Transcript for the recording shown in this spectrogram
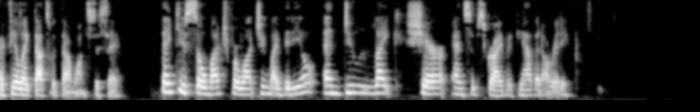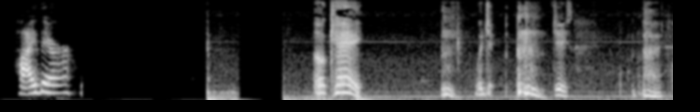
I feel like that's what that wants to say. Thank you so much for watching my video and do like, share, and subscribe if you haven't already. Hi there. Okay. Would you, jeez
